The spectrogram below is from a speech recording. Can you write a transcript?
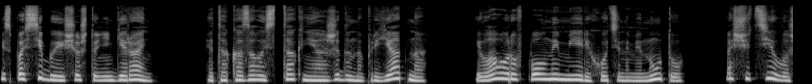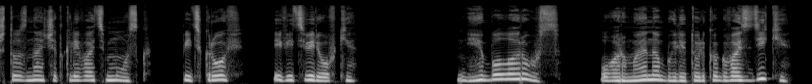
И спасибо еще, что не герань. Это оказалось так неожиданно приятно, и Лаура в полной мере, хоть и на минуту, ощутила, что значит клевать мозг, пить кровь и вить веревки. Не было роз. У Армена были только гвоздики.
